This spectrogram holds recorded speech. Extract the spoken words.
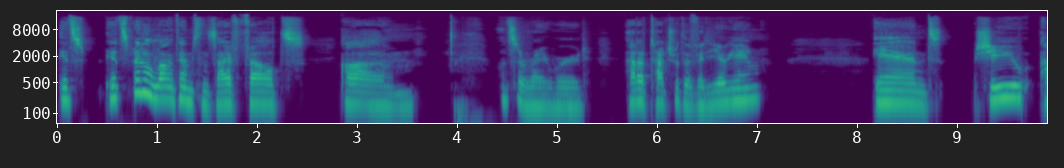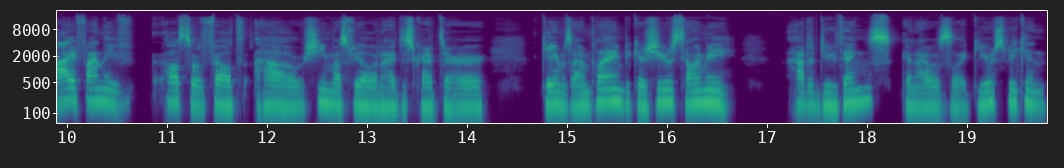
It's it's been a long time since I felt um, what's the right word? Out of touch with a video game, and she. I finally also felt how she must feel when I described to her games I'm playing because she was telling me how to do things, and I was like, "You're speaking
